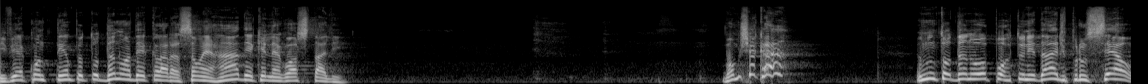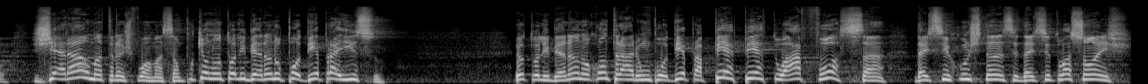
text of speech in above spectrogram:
E ver há quanto tempo eu estou dando uma declaração errada e aquele negócio está ali. Vamos checar. Eu não estou dando oportunidade para o céu gerar uma transformação, porque eu não estou liberando o poder para isso. Eu estou liberando, ao contrário, um poder para perpetuar a força das circunstâncias, das situações.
